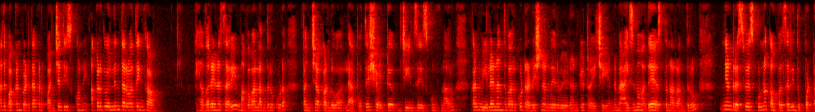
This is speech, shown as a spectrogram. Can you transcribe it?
అది పక్కన పెడితే అక్కడ పంచ తీసుకొని అక్కడికి వెళ్ళిన తర్వాత ఇంకా ఎవరైనా సరే మగవాళ్ళందరూ కూడా పంచా కండువ లేకపోతే షర్ట్ జీన్స్ వేసుకుంటున్నారు. కానీ వీలైనంత వరకు ట్రెడిషనల్ వేర్ వేయడానికి ట్రై చేయండి. మ్యాక్సిమం అదే వేస్తున్నారు అందరూ. నేను డ్రెస్ వేసుకున్న కంపల్సరీ దుప్పట్ట.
